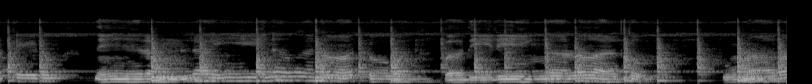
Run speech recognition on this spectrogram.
കാട്ടിടും നേരം ലൈനവനാട്ടുവാൻ ബദിരീങ്ങളാൽ തുണറ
